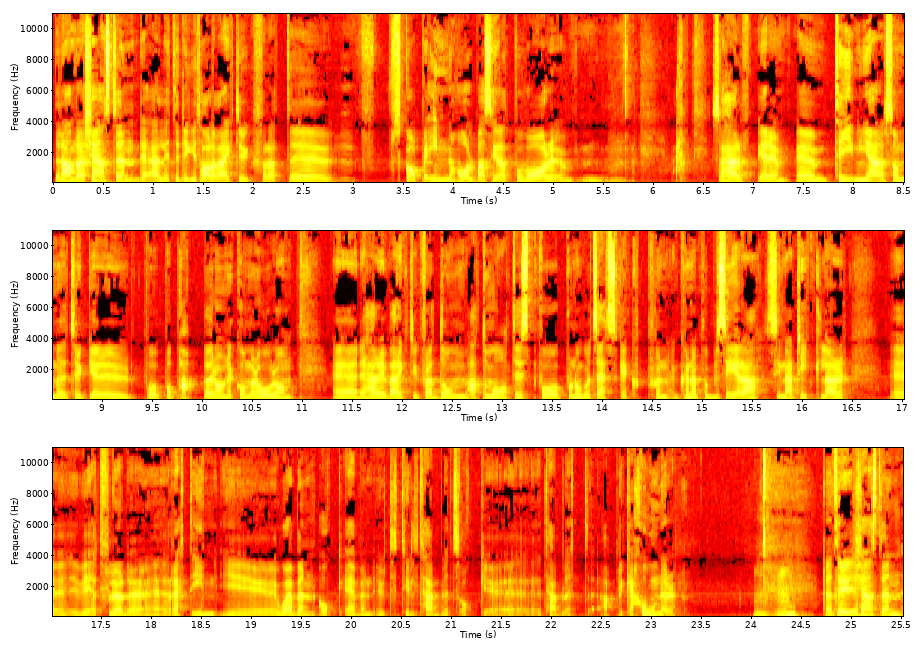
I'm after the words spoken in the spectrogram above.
Den andra tjänsten det är lite digitala verktyg för att skapa innehåll baserat på var mm, så här är det. Ehm, tidningar som trycker på, på papper om ni kommer ihåg dem. Ehm, det här är verktyg för att de automatiskt på, på något sätt ska kunna publicera sina artiklar eh, via ett flöde eh, rätt in i webben och även ut till tablets och eh, tabletapplikationer. Mm. Den tredje tjänsten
